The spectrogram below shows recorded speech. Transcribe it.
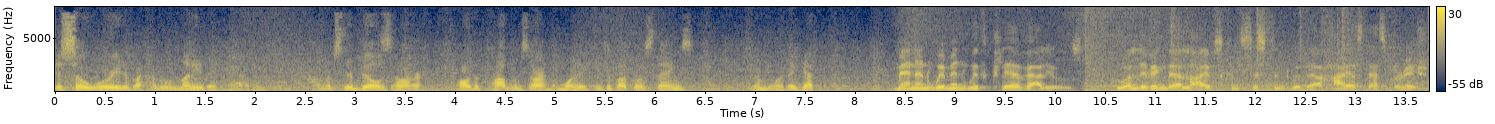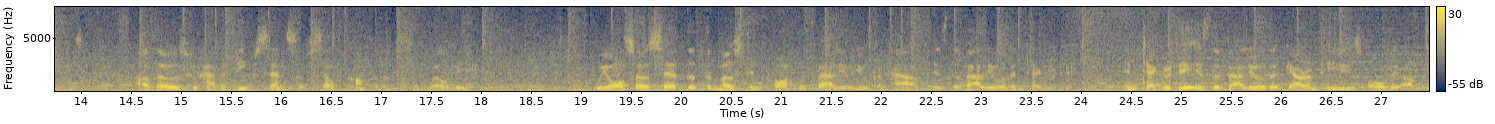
is so worried about how little money they have and how much their bills are, all the problems are. And the more they think about those things, the more they get them. Men and women with clear values who are living their lives consistent with their highest aspirations are those who have a deep sense of self-confidence and well-being. We also said that the most important value you can have is the value of integrity. Integrity is the value that guarantees all the others.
